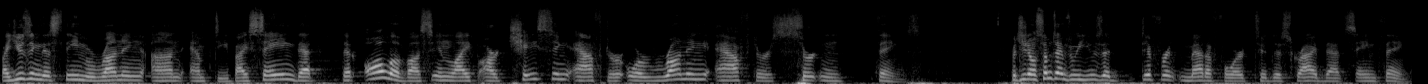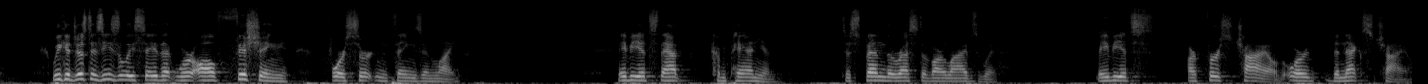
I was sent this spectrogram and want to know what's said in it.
by using this theme running on empty, by saying that, that all of us in life are chasing after or running after certain things. But you know, sometimes we use a different metaphor to describe that same thing. We could just as easily say that we're all fishing for certain things in life. Maybe it's that companion to spend the rest of our lives with. Maybe it's our first child or the next child.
